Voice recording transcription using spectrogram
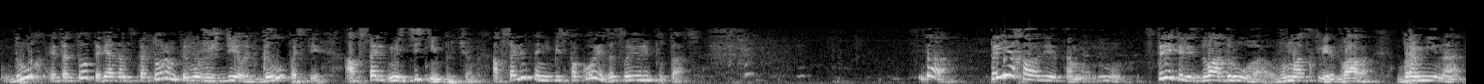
Друг это тот, рядом с которым ты можешь делать глупости, абсолютно, вместе с ним причем, абсолютно не беспокоясь за свою репутацию. Да, Приехали там, ну, встретились два друга в Москве, два брамина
